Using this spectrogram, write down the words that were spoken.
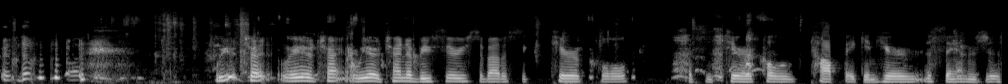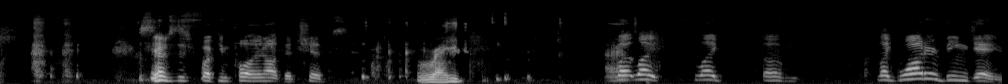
We are trying. We are trying. We are trying to be serious about a satirical, a satirical topic, and here the Sam is just Sam's just fucking pulling out the chips. right. But like, like, um, like water being gay.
